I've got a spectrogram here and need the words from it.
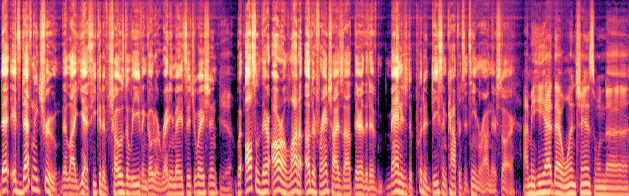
That, it's definitely true that like yes, he could have chose to leave and go to a ready-made situation. Yeah. But also, there are a lot of other franchises out there that have managed to put a decent conference team around their star. I mean, he had that one chance when uh,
